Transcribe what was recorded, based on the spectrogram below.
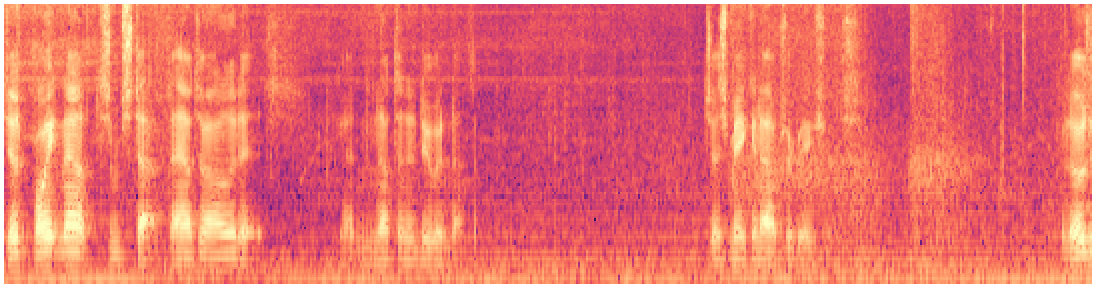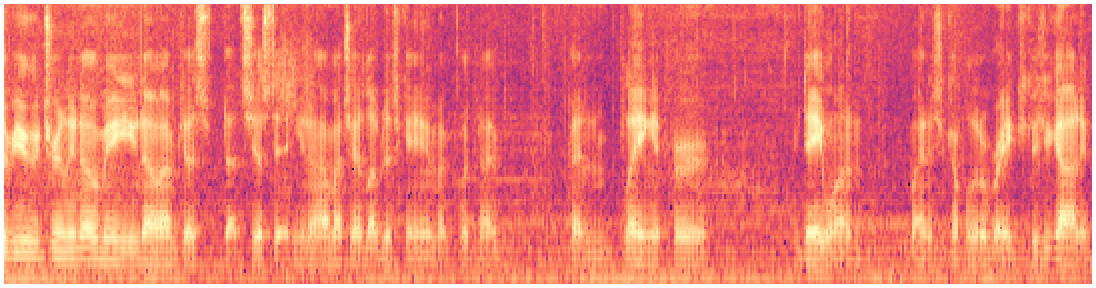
Just pointing out some stuff. That's all it is. Got nothing to do with nothing. Just making observations. For those of you who truly know me, you know I'm just, that's just it. You know how much I love this game. I put, I've been playing it for day one, minus a couple little breaks, because you got it.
